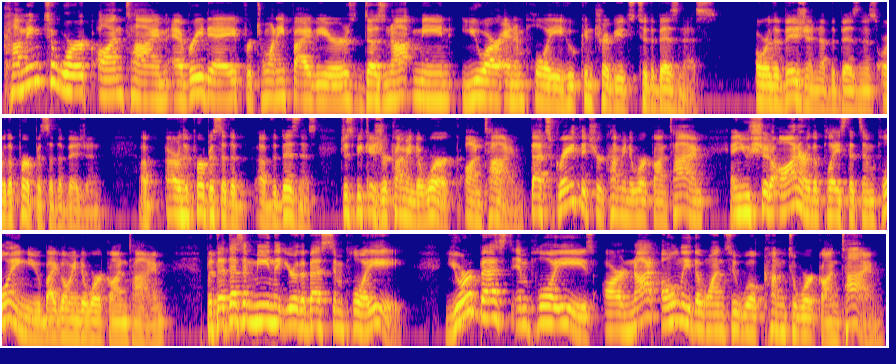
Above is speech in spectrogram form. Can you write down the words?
Coming to work on time every day for 25 years does not mean you are an employee who contributes to the business or the vision of the business or the purpose of the vision of or the purpose of the of the business just because you're coming to work on time. That's great that you're coming to work on time and you should honor the place that's employing you by going to work on time, but that doesn't mean that you're the best employee. Your best employees are not only the ones who will come to work on time,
